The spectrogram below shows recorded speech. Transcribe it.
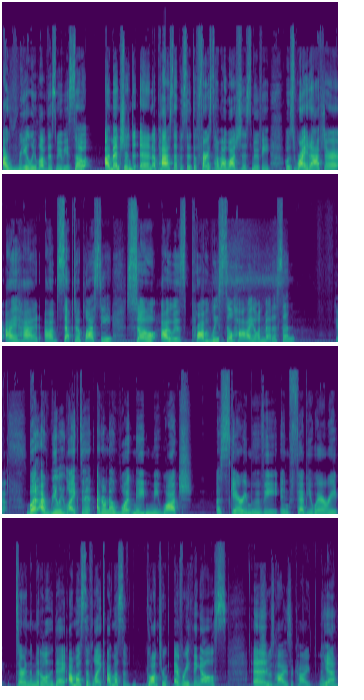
I really love this movie. So I mentioned in a past episode the first time I watched this movie was right after I had um, septoplasty. So I was probably still high on medicine, Yes. But I really liked it. I don't know what made me watch a scary movie in February during the middle of the day. I must have like I must have gone through everything else. And She was high as a kite. yeah.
